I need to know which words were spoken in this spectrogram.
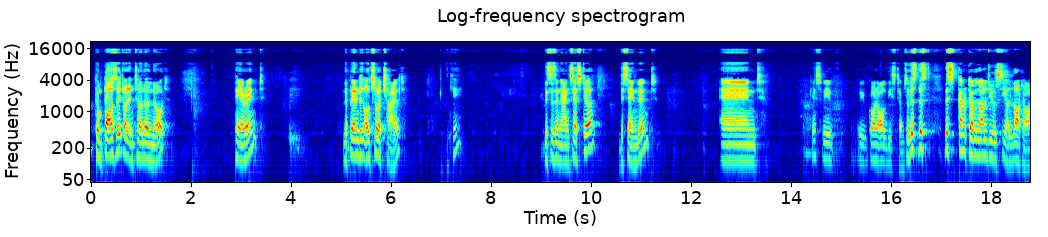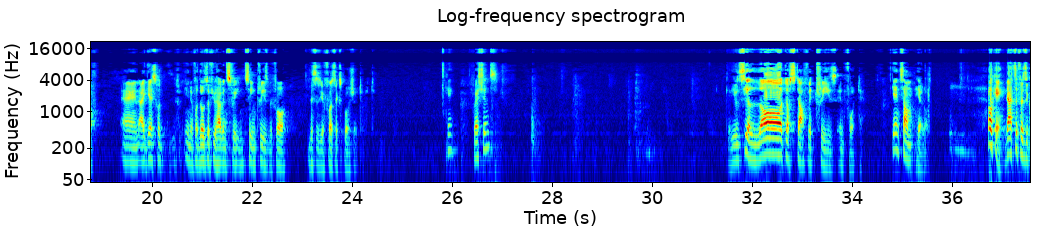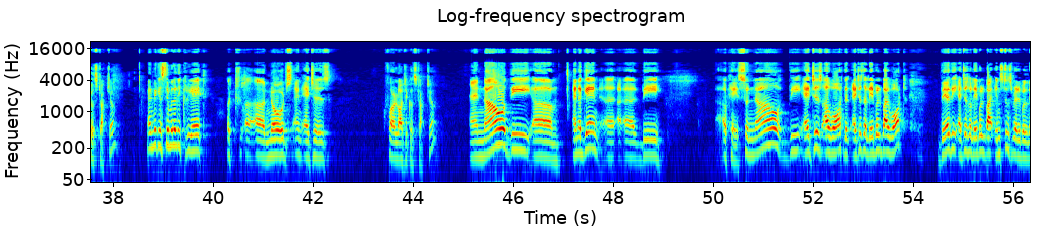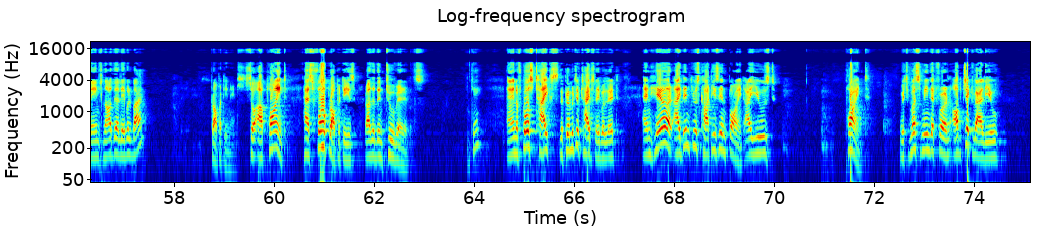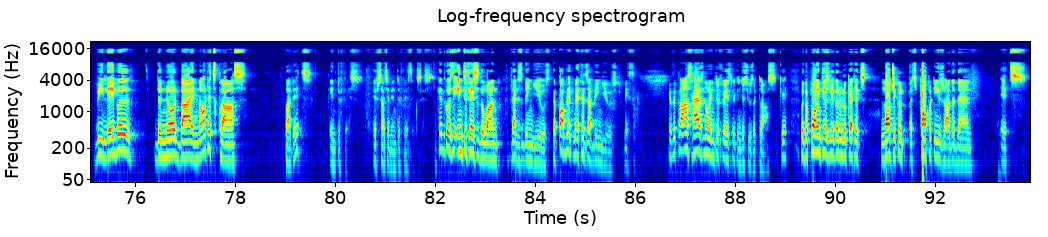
composite or internal node, parent. The parent is also a child. Okay? This is an ancestor, descendant, and I guess we've we've got all these terms. So this this this kind of terminology you'll see a lot of, and I guess for you know for those of you who haven't seen, seen trees before, this is your first exposure to it. Okay, questions? Okay, you'll see a lot of stuff with trees in 410. Okay, and some here. Okay, that's the physical structure. And we can similarly create a uh, uh, nodes and edges for a logical structure. And now the, um, and again, uh, uh, uh, the, okay, so now the edges are what? The edges are labeled by what? There the edges were labeled by instance variable names. Now they're labeled by property names. So our point has four properties rather than two variables. Okay? And of course types, the primitive types label it. And here I didn't use Cartesian point. I used point, which must mean that for an object value, we label the node by not its class, but its interface, if such an interface exists. Okay, because the interface is the one that is being used. The public methods are being used, basically. If the class has no interface, we can just use a class. Okay, but the point is we're going to look at its logical, its properties rather than its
